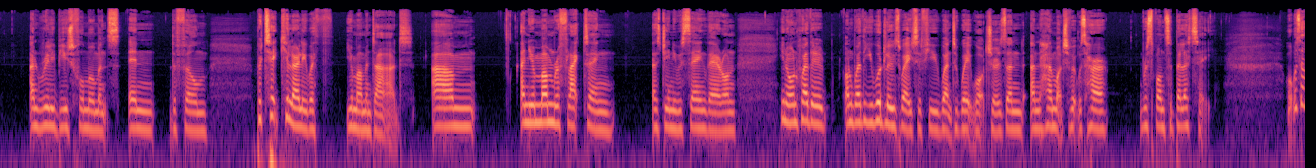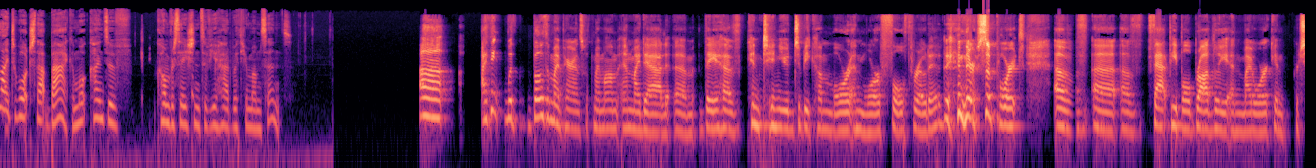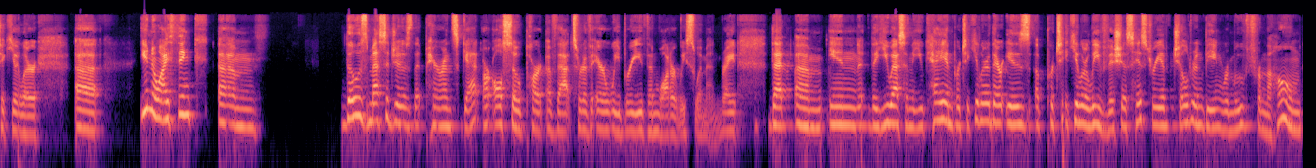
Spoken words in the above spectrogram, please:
and really beautiful moments in the film, particularly with your mum and dad. Um, and your mum reflecting as Jeanie was saying there, on you know on whether on whether you would lose weight if you went to Weight Watchers and and how much of it was her responsibility. What was it like to watch that back, and what kinds of conversations have you had with your mum since? Uh, I think with both of my parents, with my mom and my dad, um, they have continued to become more and more full throated in their support of uh, of fat people broadly and my work in particular. Uh, you know, I think um, those messages that parents get are also part of that sort of air we breathe and water we swim in, right? That um, in the US and the UK in particular, there is a particularly vicious history of children being removed from the home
